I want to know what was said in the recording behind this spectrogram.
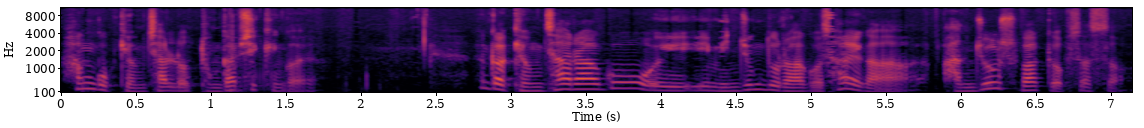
한국 경찰로 둔갑시킨 거예요. 그러니까 경찰하고 이, 이 민중들하고 사이가 안 좋을 수밖에 없었어.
